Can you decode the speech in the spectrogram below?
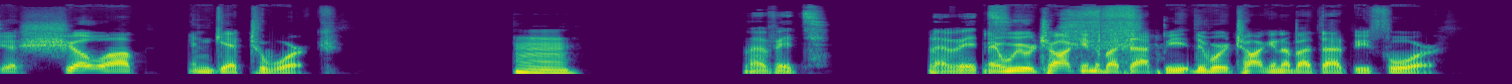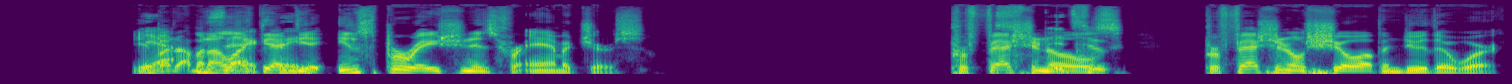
just show up and get to work. Hmm. Love it. Love it. And we were talking about that. Be- we were talking about that before. Yeah, yeah but, but exactly. I like the idea. Inspiration is for amateurs. Professionals, a- professionals show up and do their work.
